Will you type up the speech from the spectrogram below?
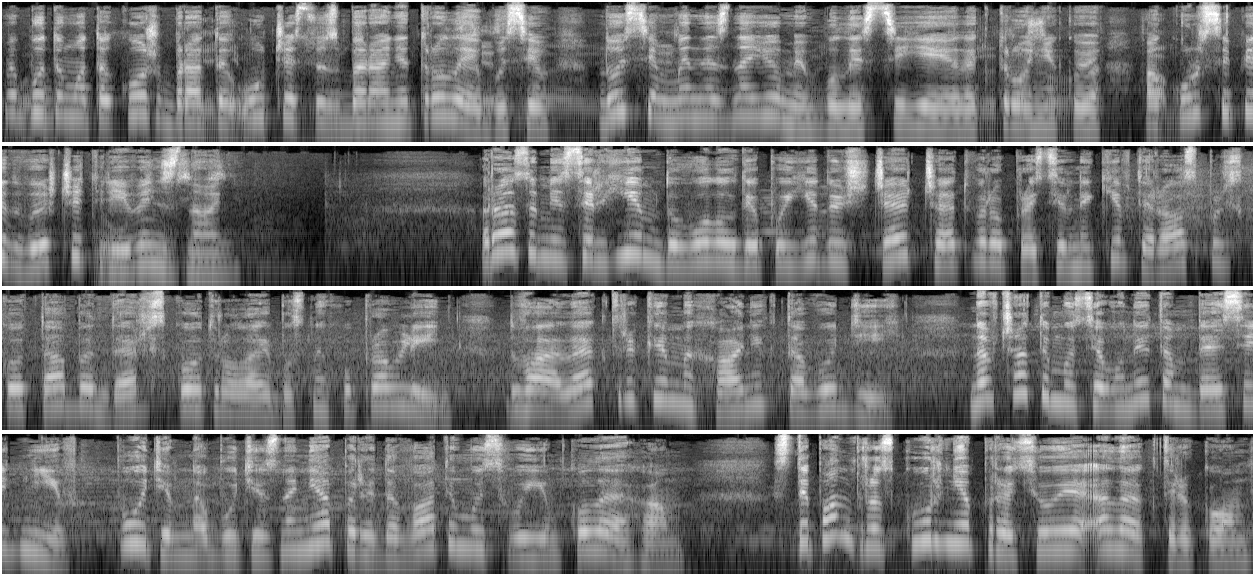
Ми будемо також брати участь у збиранні тролейбусів. Досі ми не знайомі були з цією електронікою, а курси підвищать рівень знань. Разом із Сергієм до Вологди поїдуть ще четверо працівників Тираспольського та Бендерського тролейбусних управлінь, два електрики, механік та водій. Навчатимуться вони там 10 днів. Потім набуті знання передаватимуть своїм колегам. Степан Проскурня працює електриком.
